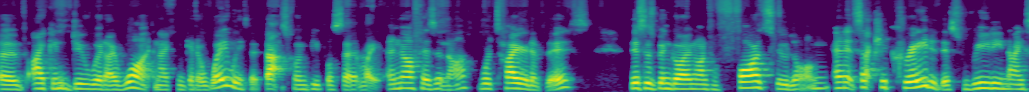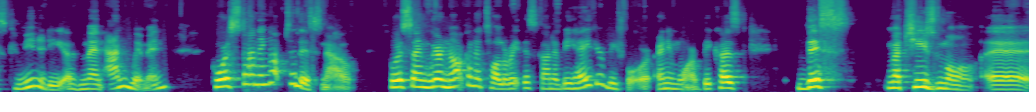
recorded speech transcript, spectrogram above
of i can do what i want and i can get away with it that's when people said right enough is enough. We're tired of this. This has been going on for far too long. And it's actually created this really nice community of men and women who are standing up to this now who are saying we're not going to tolerate this kind of behavior before anymore because this machismo uh,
